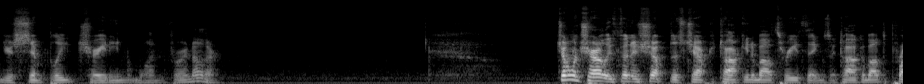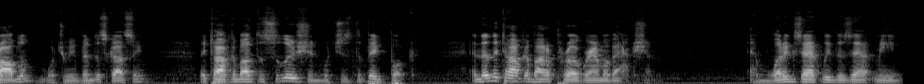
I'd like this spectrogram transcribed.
You're simply trading one for another. Joe and Charlie finish up this chapter talking about three things. They talk about the problem, which we've been discussing. They talk about the solution, which is the big book. And then they talk about a program of action. And what exactly does that mean?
